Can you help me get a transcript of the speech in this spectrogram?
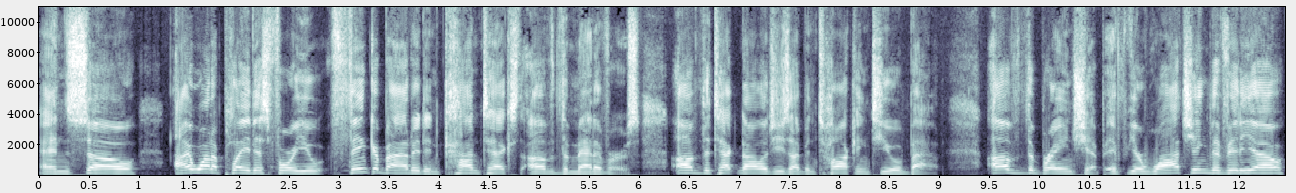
And so I want to play this for you. Think about it in context of the metaverse, of the technologies I've been talking to you about, of the brain chip. If you're watching the video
